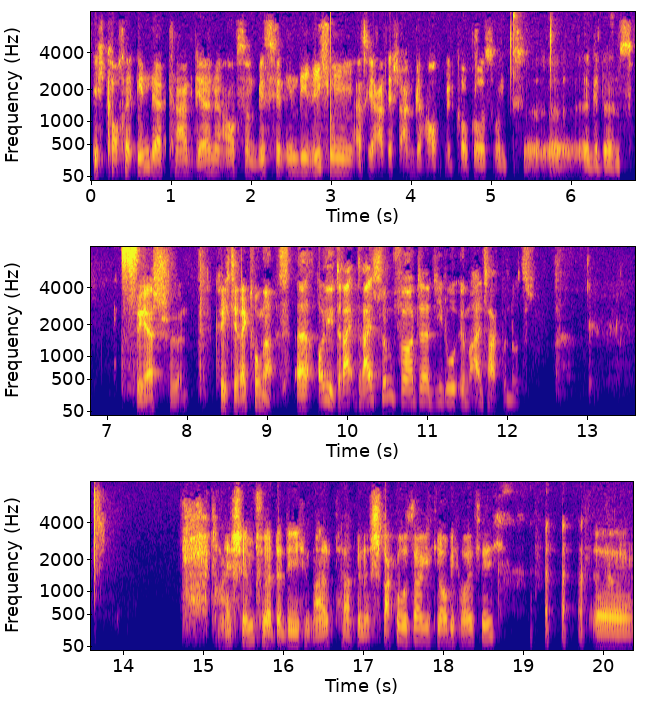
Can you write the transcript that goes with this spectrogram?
ich koche in der Tat gerne auch so ein bisschen in die Richtung asiatisch angehaucht mit Kokos und äh, Gedöns. Sehr schön. Kriege ich direkt Hunger. Äh, Olli, drei, drei Schimpfwörter, die du im Alltag benutzt. Drei Schimpfwörter, die ich im Alltag benutze. Spacko sage ich, glaube ich, häufig. äh, äh,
